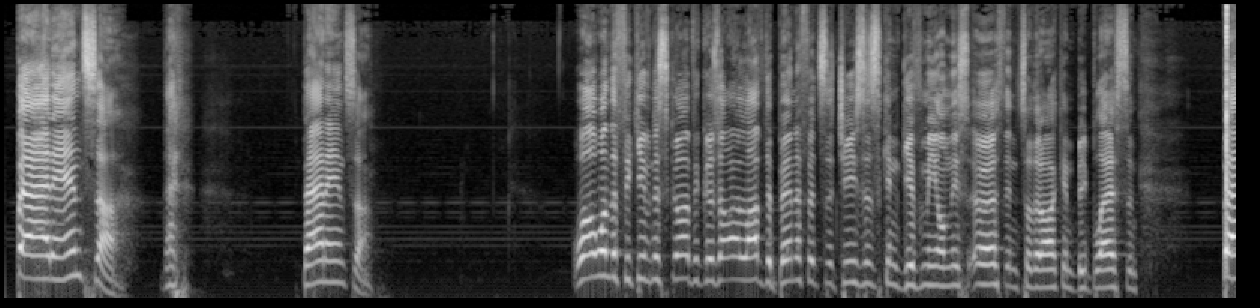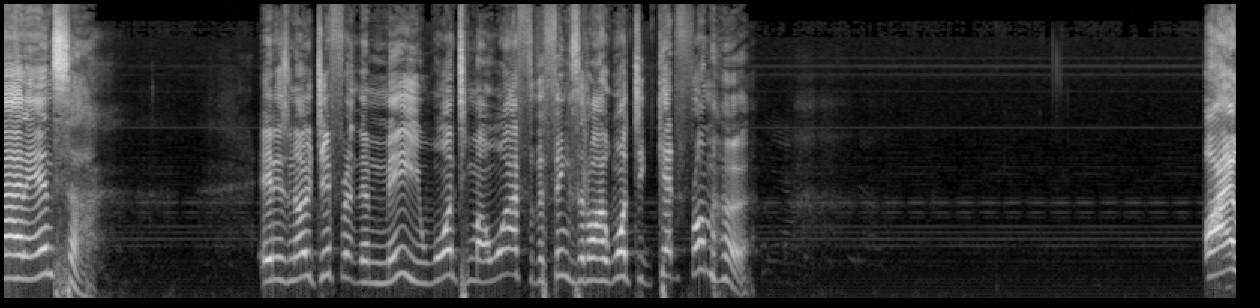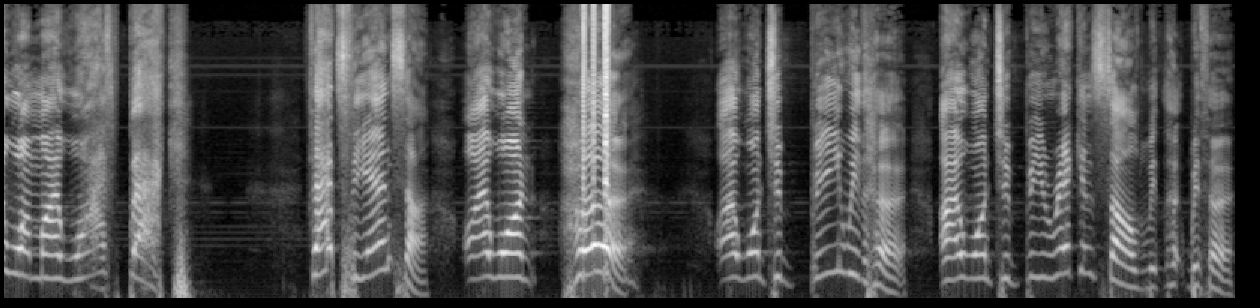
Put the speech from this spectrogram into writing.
Bad answer. That bad answer. Well, I want the forgiveness, God, because I love the benefits that Jesus can give me on this earth, and so that I can be blessed. And bad answer. It is no different than me wanting my wife for the things that I want to get from her. I want my wife back. That's the answer. I want her. I want to be with her. I want to be reconciled with her, with her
